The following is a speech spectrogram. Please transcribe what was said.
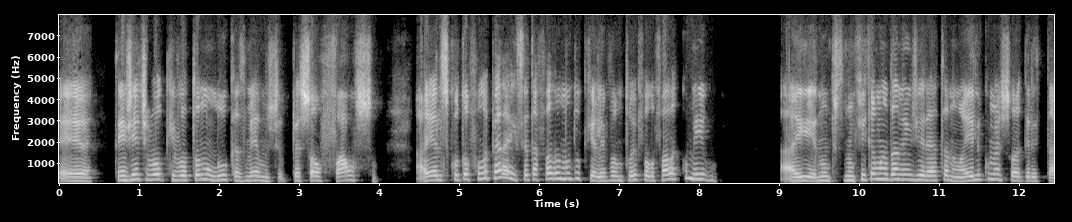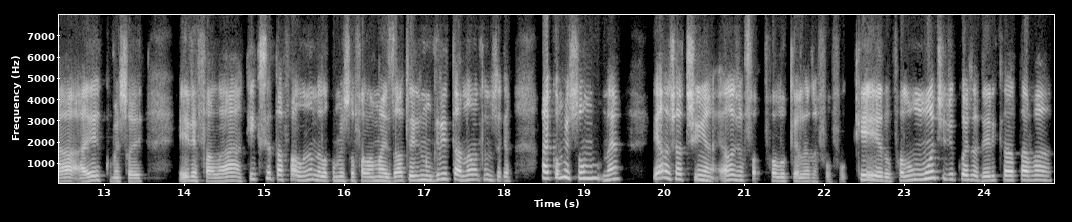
é, tem gente que votou no Lucas mesmo, pessoal falso. Aí ela escutou e falou: peraí, você está falando do quê? Levantou e falou: fala comigo. Aí não, não fica mandando indireta, não. Aí ele começou a gritar, aí começou a, ele a falar, o que, que você está falando? Ela começou a falar mais alto, ele não grita, não, que não sei o que. Aí começou, né? Ela já tinha, ela já falou que ela era fofoqueiro, falou um monte de coisa dele que ela estava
